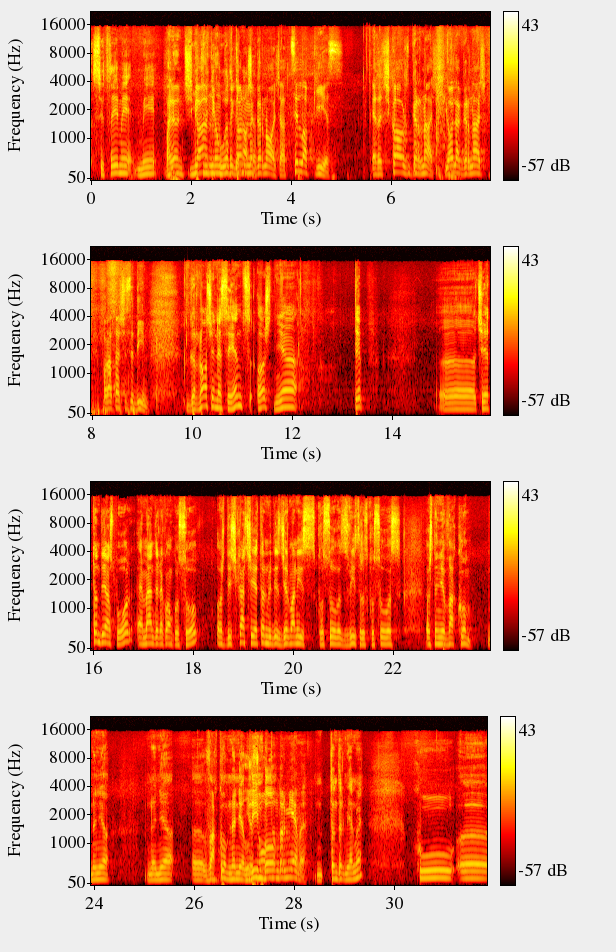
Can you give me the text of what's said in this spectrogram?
si të themi, mi Valon, çka nënkupton me gërnaqa, cila pjesë, edhe çka është gërnaq, fjala gërnaq, për ata që s'e dinë. Gërnaqi në esencë është një tip që jeton në diasporë, e mendjen e ka në Kosovë, është diçka që jeton midis Gjermanisë, Kosovës, Zvicrës, Kosovës, është në një vakum, në një në një vakum, në një limbo të ndërmjeme, të ndërmjeme, ku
